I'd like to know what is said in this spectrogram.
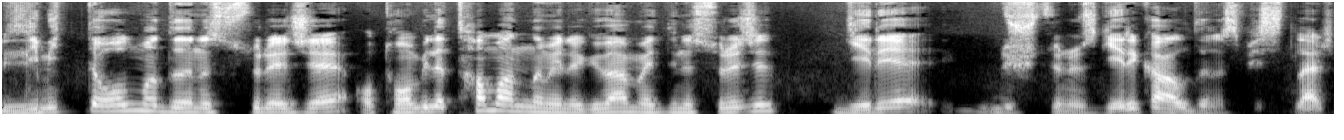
Limitte olmadığınız sürece otomobile tam anlamıyla güvenmediğiniz sürece geriye düştüğünüz, geri kaldığınız pistler.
